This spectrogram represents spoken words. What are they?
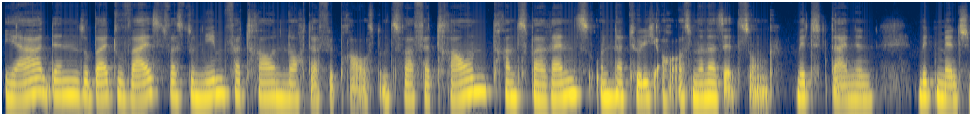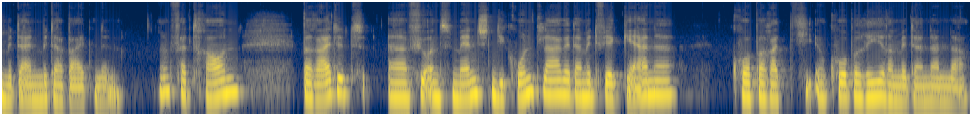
Ja, denn sobald du weißt, was du neben Vertrauen noch dafür brauchst, und zwar Vertrauen, Transparenz und natürlich auch Auseinandersetzung mit deinen Mitmenschen, mit deinen Mitarbeitenden. Ne, Vertrauen bereitet äh, für uns Menschen die Grundlage, damit wir gerne kooperieren miteinander.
